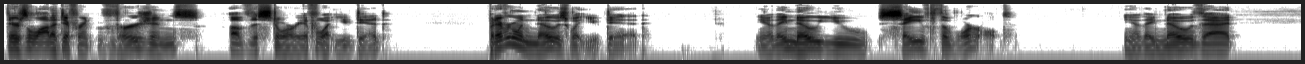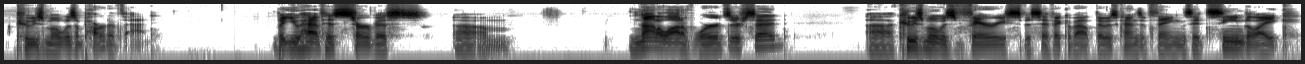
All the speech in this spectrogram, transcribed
There's a lot of different versions of the story of what you did but everyone knows what you did. You know they know you saved the world you know they know that kuzma was a part of that. But you have his service um, not a lot of words are said. Uh, kuzma was very specific about those kinds of things. It seemed like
